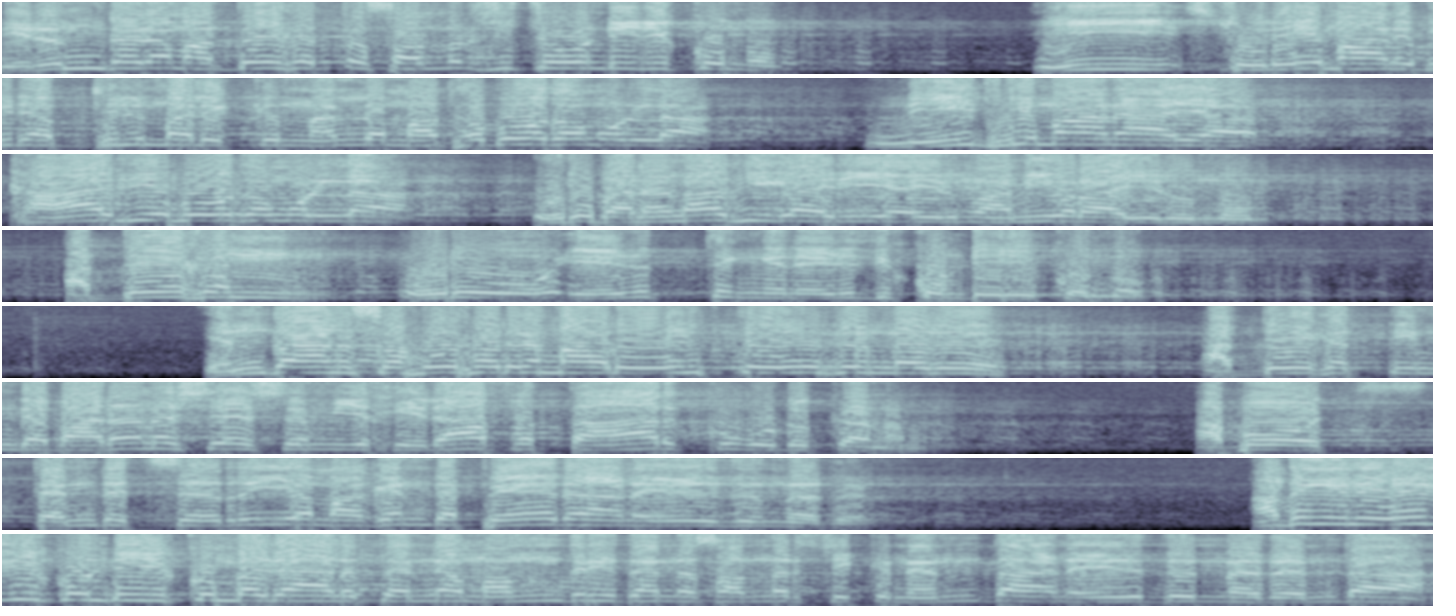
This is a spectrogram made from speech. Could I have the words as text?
നിരന്തരം അദ്ദേഹത്തെ സന്ദർശിച്ചുകൊണ്ടിരിക്കുന്നു. ഈ സുലൈമാൻ ബിൻ അബ്ദുൽ മലിക് നല്ല മതബോധമുള്ള നീതിമാനായ കാര്യബോധമുള്ള ഒരു ഭരണാധികാരിയായിരുന്നു അമീറായിരുന്നു. അദ്ദേഹം ഒരു എഴുത്തിങ്ങനെ എഴുതിക്കൊണ്ടിരിക്കുന്നു. എന്താണ് സഹോദരന്മാർ എഴുത്തെഴുതുന്നത് അദ്ദേഹത്തിന്റെ ഭരണശേഷം ഈ ഖിലാഫത്ത് ആർക്ക് കൊടുക്കണം? അപ്പോ തന്റെ ചെറിയ മകന്റെ പേരാണ് എഴുതുന്നത്. അതിങ്ങനെ എഴുതിക്കൊണ്ടിരിക്കുമ്പോഴാണ് തന്നെ മന്ത്രി തന്നെ സന്ദർശിക്കുന്നത്. എന്താണ് എഴുതുന്നത്? എന്താ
